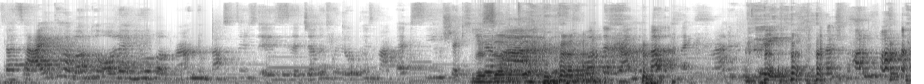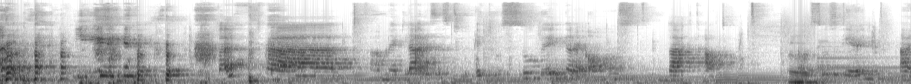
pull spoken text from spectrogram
فساعتها برضو all I knew about brand ambassadors is جينيفر لوبيز مع بيبسي وشاكيرا بالظبط. مع ده براند ambassador أنا كمان إيه أنا مش معروفة. في إيه؟ بس ف I'm like لا this is too it was so big that I almost backed out I was so scared. I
